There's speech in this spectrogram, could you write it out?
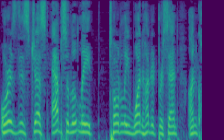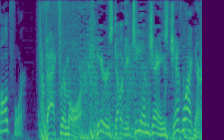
Or is this just absolutely, totally 100% uncalled for? Back for more. Here's WTMJ's Jeff Wagner.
